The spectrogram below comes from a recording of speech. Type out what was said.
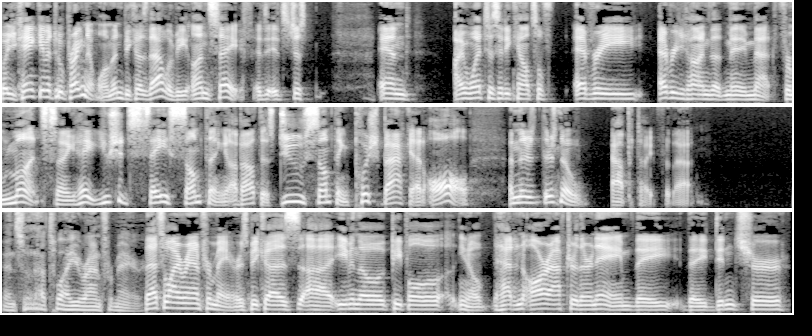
But you can't give it to a pregnant woman because that would be unsafe. It, it's just and. I went to city council every every time that they met for months, saying, "Hey, you should say something about this. Do something. Push back at all." And there's there's no appetite for that. And so that's why you ran for mayor. That's why I ran for mayor is because uh, even though people, you know, had an R after their name, they they didn't sure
